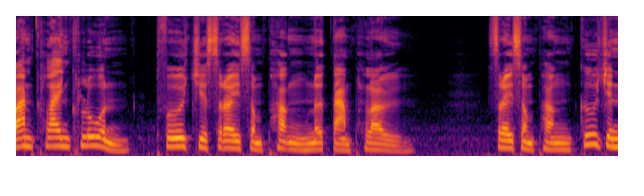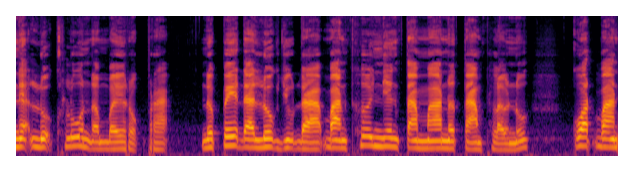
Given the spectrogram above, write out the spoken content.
បានក្លែងខ្លួន ធ្វើជាស្រីសំផឹងនៅតាមផ្លូវស្រីសំផឹងគឺជាអ្នកលក់ខ្លួនដើម្បីរកប្រាក់នៅពេលដែលលោកយូដាបានឃើញនាងតាម៉ានៅតាមផ្លូវនោះគាត់បាន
